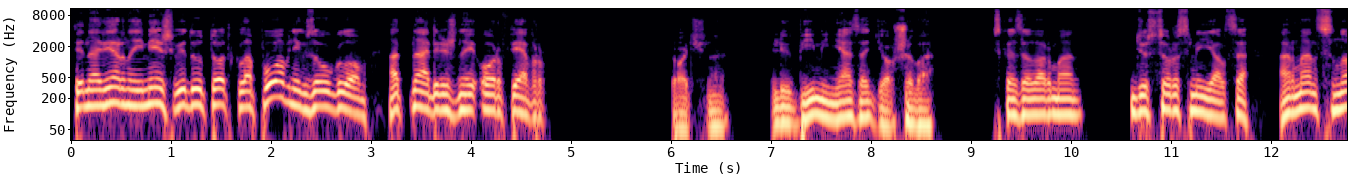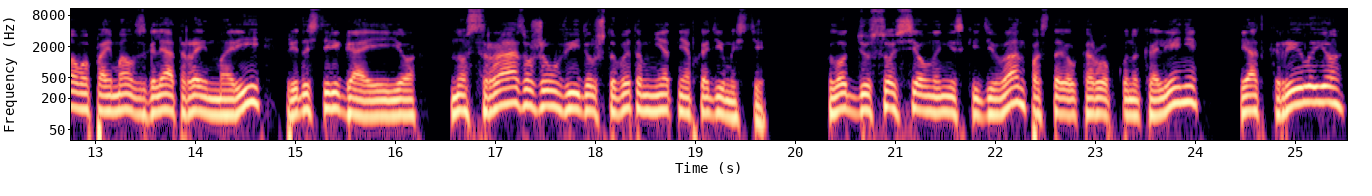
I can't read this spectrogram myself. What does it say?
ты, наверное, имеешь в виду тот клоповник за углом от набережной Орфевр. Точно. Люби меня задешево, — сказал Арман. Дюссо рассмеялся. Арман снова поймал взгляд Рейн-Мари, предостерегая ее, но сразу же увидел, что в этом нет необходимости. Клод Дюссо сел на низкий диван, поставил коробку на колени и открыл ее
